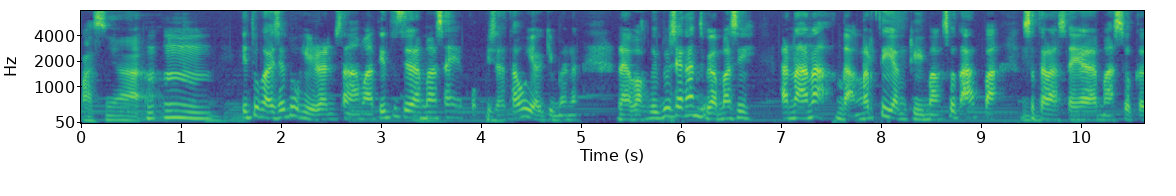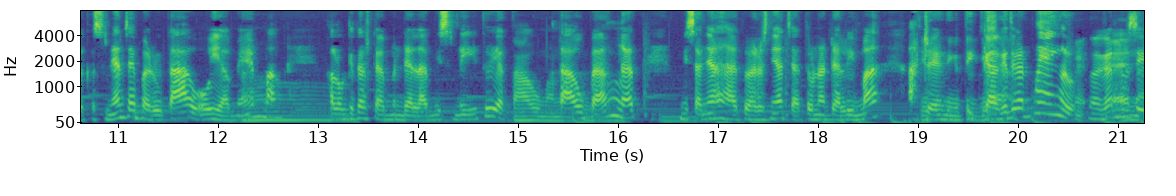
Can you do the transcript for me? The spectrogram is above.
pasnya mm-mm. itu kayak saya tuh heran setengah mati itu sama saya kok bisa tahu ya gimana. Nah waktu itu saya kan juga masih anak-anak nggak ngerti yang dimaksud apa. Setelah saya masuk ke kesenian saya baru tahu oh ya memang Oh, kalau kita sudah mendalami seni itu ya tahu mana tahu dulu. banget Hmm. misalnya satu harusnya jatuh nada lima ada yang tiga tiga. gitu kan meng loh kan Enak. mesti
